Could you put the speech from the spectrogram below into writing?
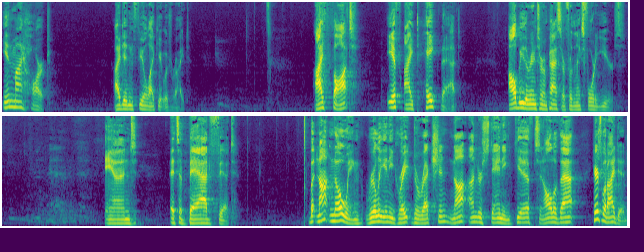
In my heart, I didn't feel like it was right. I thought if I take that, I'll be their interim pastor for the next 40 years. And it's a bad fit but not knowing really any great direction, not understanding gifts and all of that, here's what I did.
